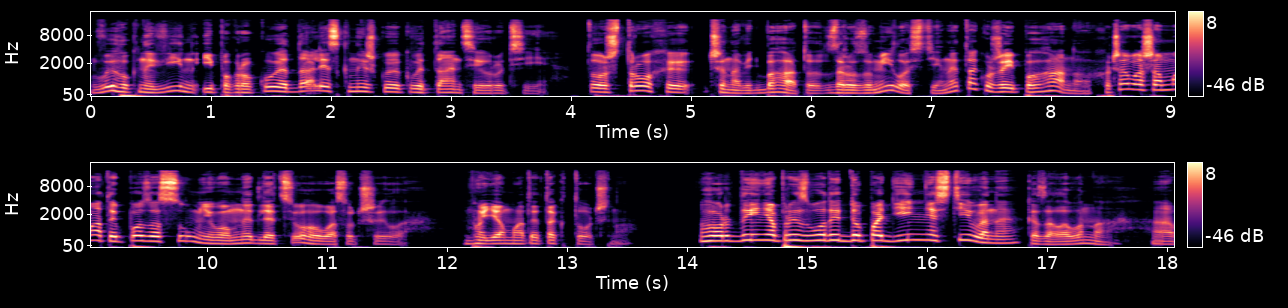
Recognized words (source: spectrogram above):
вигукне він і покрокує далі з книжкою квитанції у руці. Тож трохи, чи навіть багато зарозумілості, не так уже й погано, хоча ваша мати, поза сумнівом, не для цього вас учила. Моя мати так точно. Гординя призводить до падіння, Стівене, казала вона. А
